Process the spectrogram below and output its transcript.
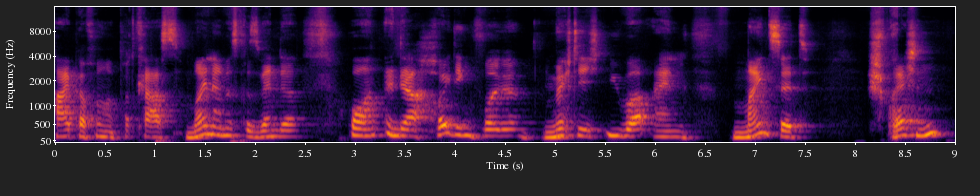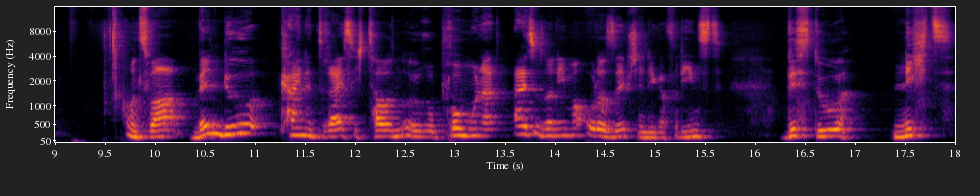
High Performer Podcasts. Mein Name ist Chris Wende und in der heutigen Folge möchte ich über ein Mindset sprechen. Und zwar, wenn du keine 30.000 Euro pro Monat als Unternehmer oder Selbstständiger verdienst, bist du nichts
